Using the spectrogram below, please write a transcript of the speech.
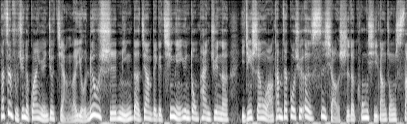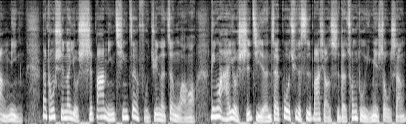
那政府军的官员就讲了，有六十名的这样的一个青年运动叛军呢，已经身亡。他们在过去二十四小时的空袭当中丧命。那同时呢，有十八名清政府军的阵亡哦，另外还有十几人在过去的四十八小时的冲突里面受伤。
